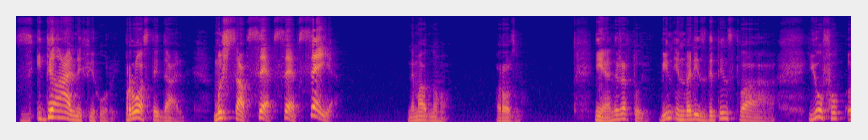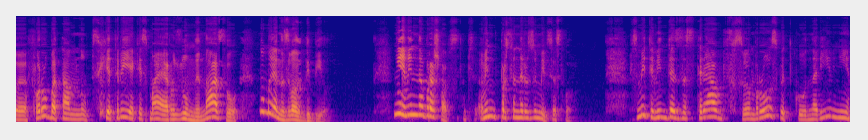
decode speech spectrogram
З ідеальною фігурою. Просто ідеальний. Мишця, все, все, все є. Нема одного. Розуму. Ні, я не жартую. Він інвалід з дитинства. Його е, хвороба там, ну, психіатрія якась має розумну назву. Ну, ми його називали дебіл. Ні, він не ображався. А він просто не розумів це слово. Розумієте, він десь застряв в своєму розвитку на рівні,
